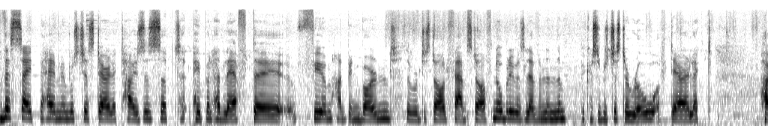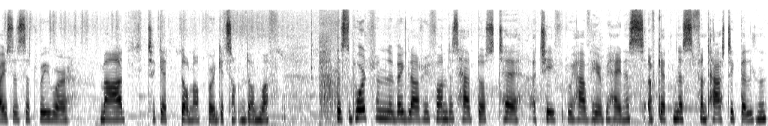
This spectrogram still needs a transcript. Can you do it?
This site behind me was just derelict houses that people had left. The few had been burned. They were just all fenced off. Nobody was living in them because it was just a row of derelict houses that we were mad to get done up or get something done with. The support from the Big Lottery Fund has helped us to achieve what we have here behind us of getting this fantastic building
